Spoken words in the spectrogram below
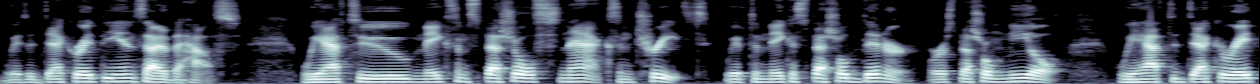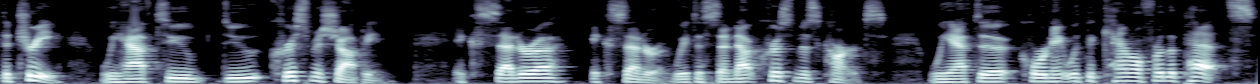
We have to decorate the inside of the house. We have to make some special snacks and treats. We have to make a special dinner or a special meal. We have to decorate the tree. We have to do Christmas shopping, etc., etc. We have to send out Christmas cards. We have to coordinate with the kennel for the pets.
